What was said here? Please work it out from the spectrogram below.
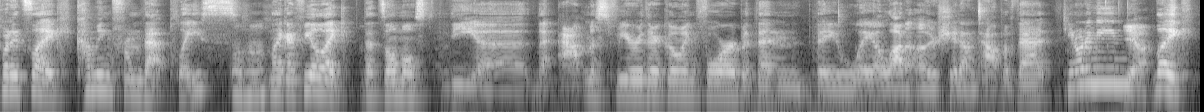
but it's like coming from that place. Mm-hmm. Like I feel like that's almost the uh, the atmosphere they're going for, but then they lay a lot of other shit on top of that. Do you know what I mean? Yeah. Like,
